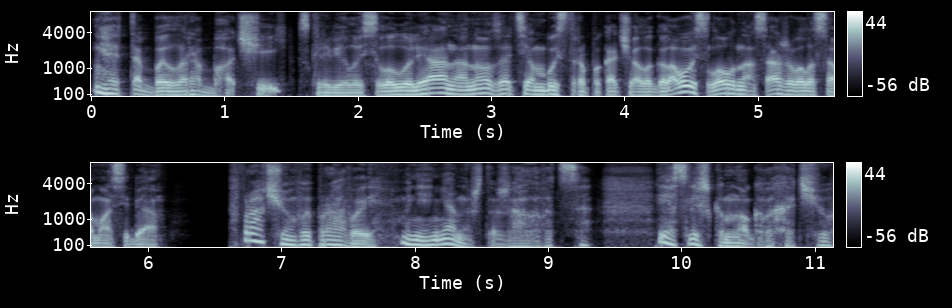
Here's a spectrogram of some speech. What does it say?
«Это был рабочий», — скривилась Лулулиана, но затем быстро покачала головой, словно осаживала сама себя. «Впрочем, вы правы, мне не на что жаловаться. Я слишком многого хочу.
